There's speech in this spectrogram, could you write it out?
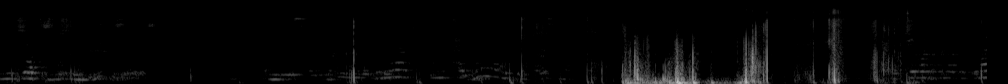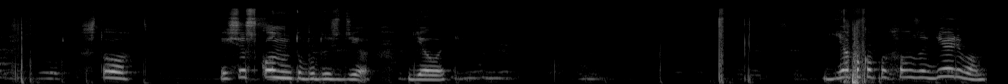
Нельзя что? Я сейчас комнату буду сде- делать. Я пока пошел за деревом.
